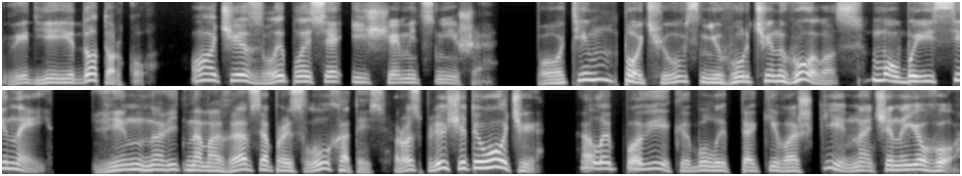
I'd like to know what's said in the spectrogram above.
Від її доторку очі злиплися іще міцніше. Потім почув снігурчин голос, мов би із сіней. Він навіть намагався прислухатись, розплющити очі, але повіки були такі важкі, наче не його,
